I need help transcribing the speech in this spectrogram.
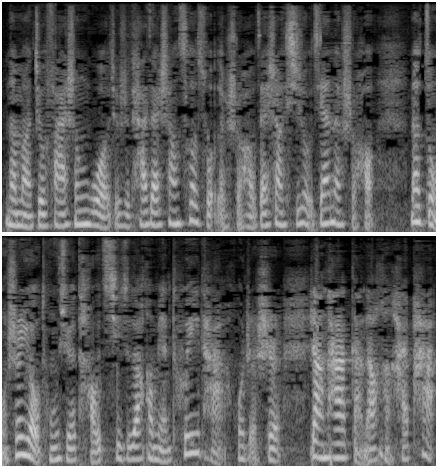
那么就发生过，就是他在上厕所的时候，在上洗手间的时候，那总是有同学淘气，就在后面推他，或者是让他感到很害怕。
